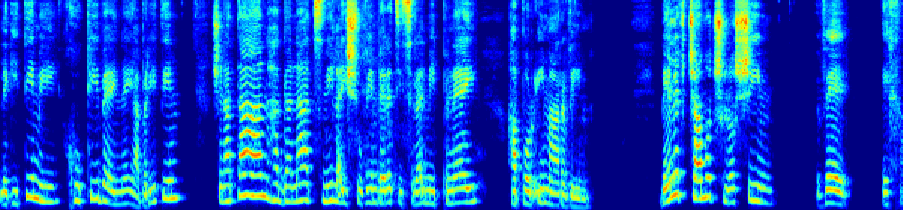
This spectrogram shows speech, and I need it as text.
לגיטימי חוקי בעיני הבריטים שנתן הגנה עצמי ליישובים בארץ ישראל מפני הפורעים הערבים. ב-1931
